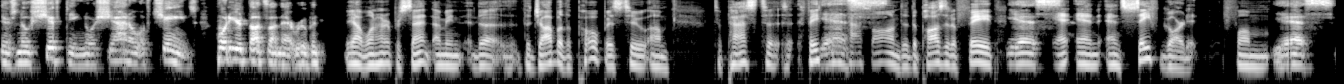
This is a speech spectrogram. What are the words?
there's no shifting nor shadow of change what are your thoughts on that ruben Yeah, one hundred percent. I mean, the the job of the Pope is to um to pass to faith to pass on the deposit of faith yes and and, and safeguard it from yes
